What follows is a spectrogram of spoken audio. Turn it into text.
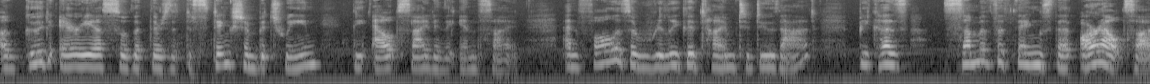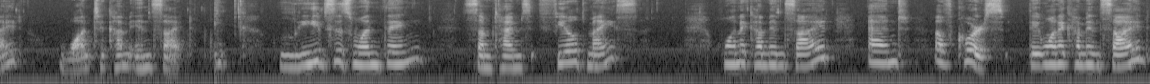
a good area so that there's a distinction between the outside and the inside. And fall is a really good time to do that because some of the things that are outside want to come inside. Leaves is one thing, sometimes field mice want to come inside, and of course, they want to come inside,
